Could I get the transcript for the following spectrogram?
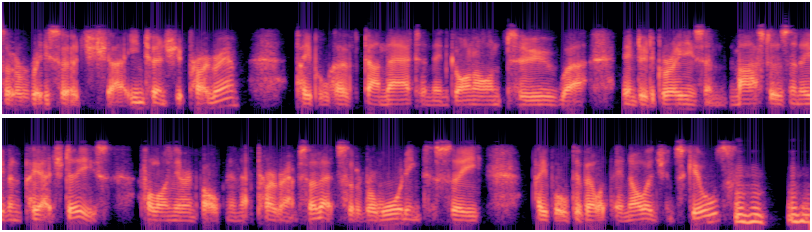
sort of research uh, internship program people have done that and then gone on to uh, then do degrees and masters and even PhDs following their involvement in that program. So that's sort of rewarding to see people develop their knowledge and skills. Mm-hmm, mm-hmm.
